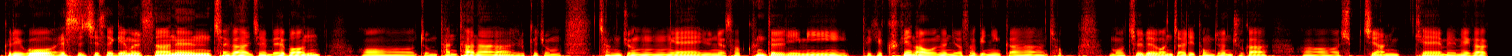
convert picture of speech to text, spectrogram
그리고 SG 세계물산은 제가 이제 매번 어, 좀 단타나 이렇게 좀 장중에 이 녀석 흔들림이 되게 크게 나오는 녀석이니까 적, 뭐 700원짜리 동전주가 어, 쉽지 않게 매매가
